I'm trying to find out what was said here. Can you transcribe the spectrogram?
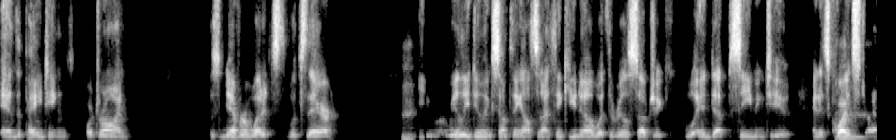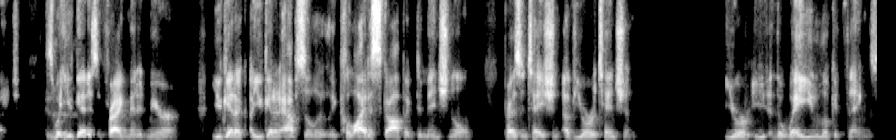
and the painting or drawing was never what it's what's there. Mm. You were really doing something else. And I think you know what the real subject will end up seeming to you. And it's quite mm. strange because what you mm-hmm. get is a fragmented mirror. You get a you get an absolutely kaleidoscopic dimensional presentation of your attention. Your the way you look at things.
